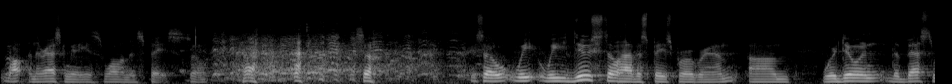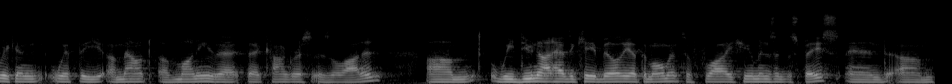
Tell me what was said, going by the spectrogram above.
Well, and they're asking me this while I'm in space. So, so, so we, we do still have a space program. Um, we're doing the best we can with the amount of money that, that Congress is allotted. Um, we do not have the capability at the moment to fly humans into space, and um,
